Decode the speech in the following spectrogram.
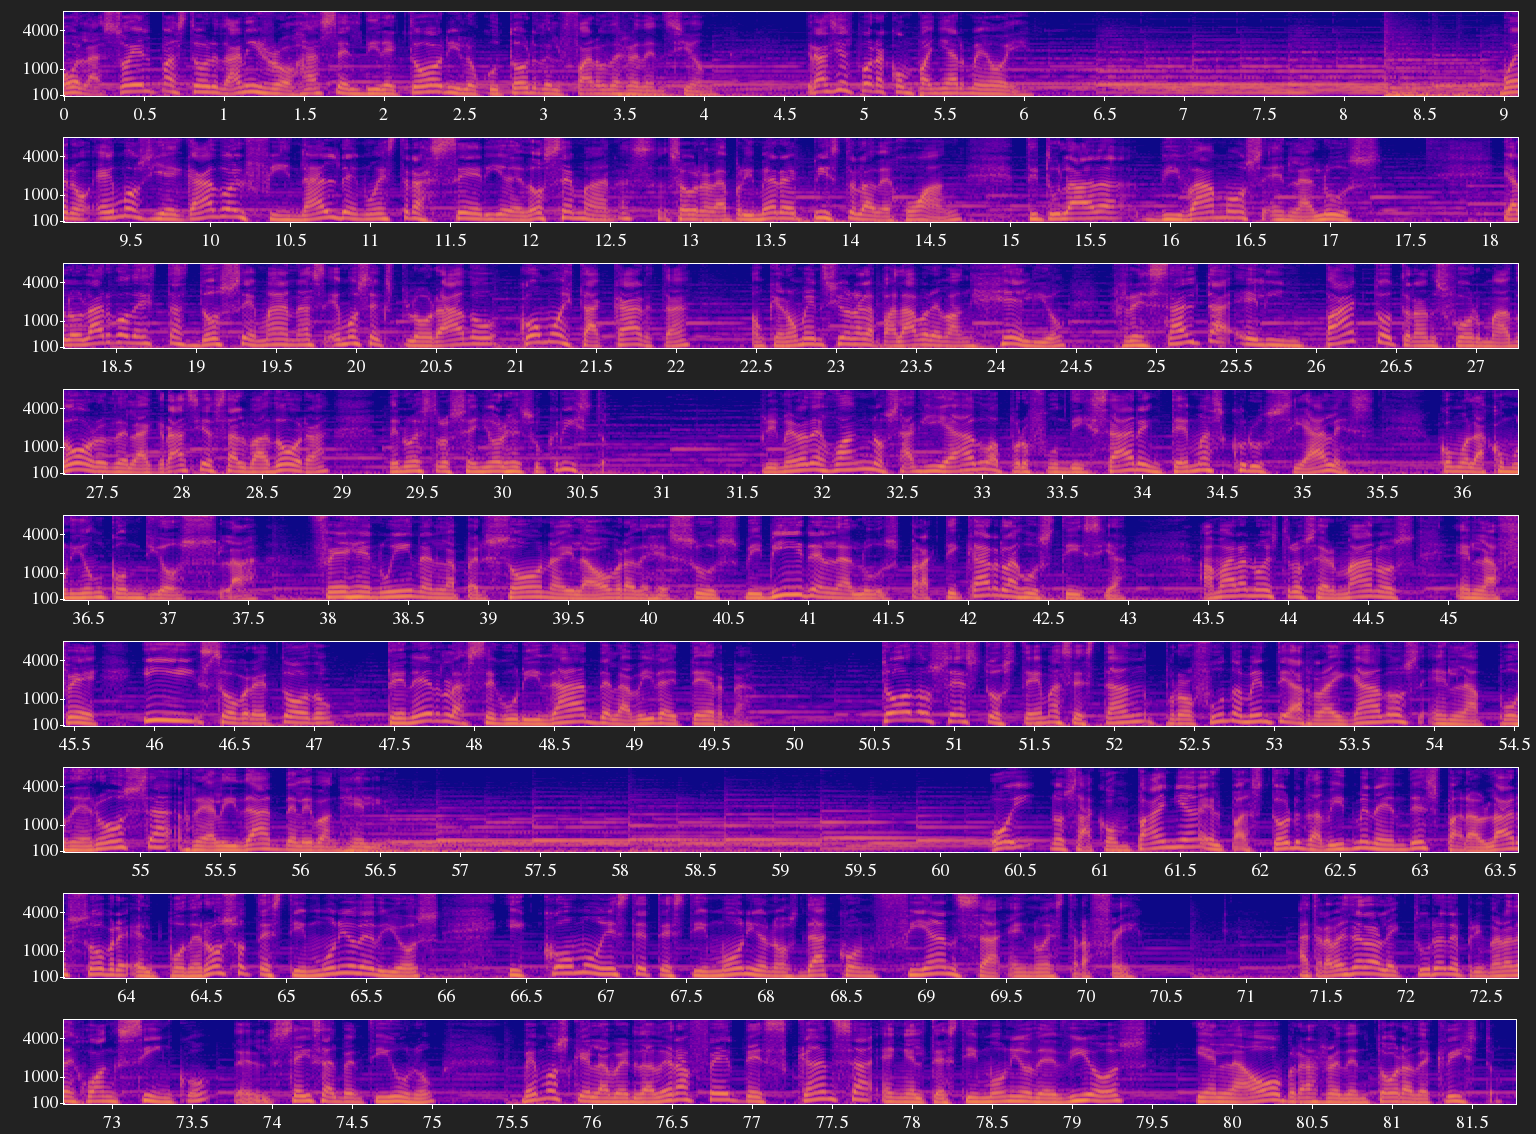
Hola, soy el pastor Dani Rojas, el director y locutor del Faro de Redención. Gracias por acompañarme hoy. Bueno, hemos llegado al final de nuestra serie de dos semanas sobre la primera epístola de Juan, titulada Vivamos en la Luz. Y a lo largo de estas dos semanas hemos explorado cómo esta carta aunque no menciona la palabra evangelio, resalta el impacto transformador de la gracia salvadora de nuestro Señor Jesucristo. Primero de Juan nos ha guiado a profundizar en temas cruciales como la comunión con Dios, la fe genuina en la persona y la obra de Jesús, vivir en la luz, practicar la justicia, amar a nuestros hermanos en la fe y, sobre todo, tener la seguridad de la vida eterna todos estos temas están profundamente arraigados en la poderosa realidad del Evangelio. Hoy nos acompaña el pastor David Menéndez para hablar sobre el poderoso testimonio de Dios y cómo este testimonio nos da confianza en nuestra fe. A través de la lectura de 1 de Juan 5, del 6 al 21, vemos que la verdadera fe descansa en el testimonio de Dios y en la obra redentora de Cristo.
